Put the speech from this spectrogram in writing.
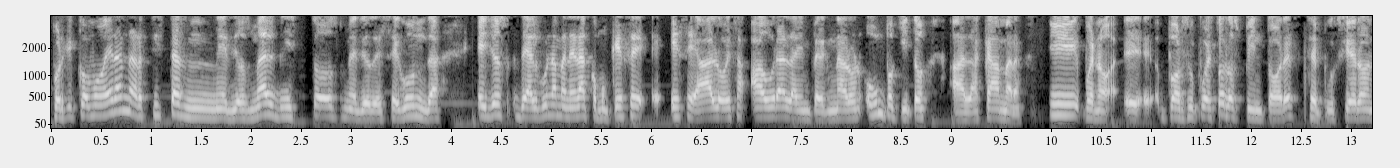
porque como eran artistas medios mal vistos, medio de segunda, ellos de alguna manera como que ese, ese halo, esa aura la impregnaron un poquito a la cámara. Y bueno, eh, por supuesto los pintores se pusieron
